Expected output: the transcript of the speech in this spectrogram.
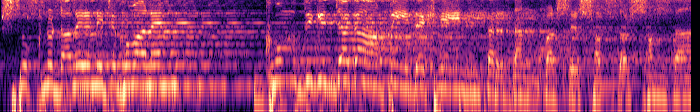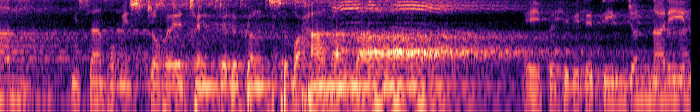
শুকনো ডালের নিচে ঘুমালেন। ঘুম থেকে জাগা পেয়ে দেখেন, তার ডান পাশে শব্দ সন্তান ঈসা ভূমিষ্ঠ হয়েছেন যেরকম এই পৃথিবীতে তিনজন নারীর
